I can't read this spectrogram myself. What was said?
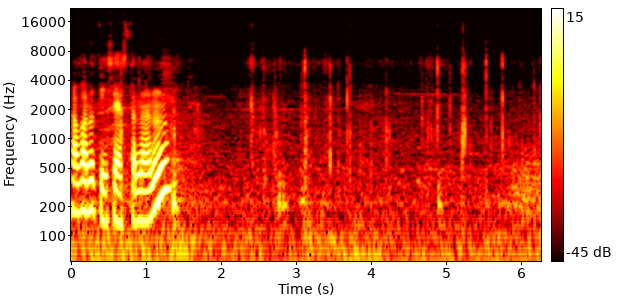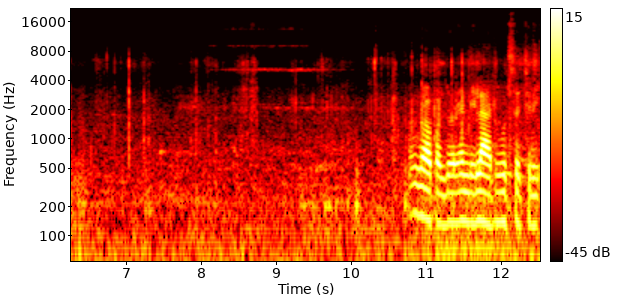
కవర్ తీసేస్తున్నాను. లోపల చూడండి ఇలా రూట్స్ వచ్చినాయి.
